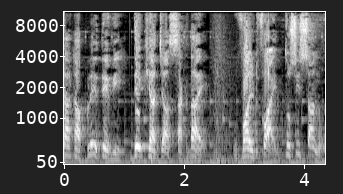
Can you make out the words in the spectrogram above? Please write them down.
Tata Play ਤੇ ਵੀ ਦੇਖਿਆ ਜਾ ਸਕਦਾ ਹੈ। ਵਰਲਡ ਵਾਈਡ ਤੁਸੀਂ ਸਾਨੂੰ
